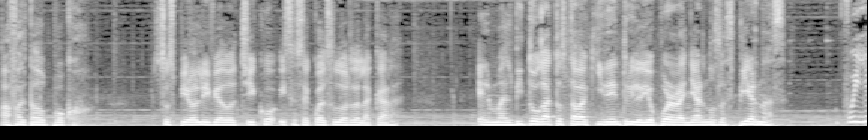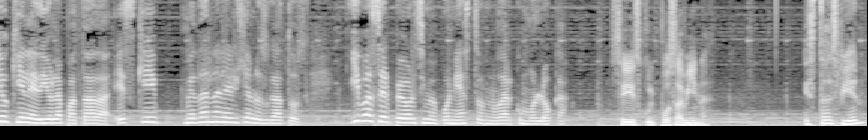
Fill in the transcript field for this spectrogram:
ha faltado poco. Suspiró aliviado el chico y se secó el sudor de la cara. El maldito gato estaba aquí dentro y le dio por arañarnos las piernas. Fui yo quien le dio la patada. Es que me dan alergia a los gatos. Iba a ser peor si me ponía a estornudar como loca. Se disculpó Sabina. ¿Estás bien?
